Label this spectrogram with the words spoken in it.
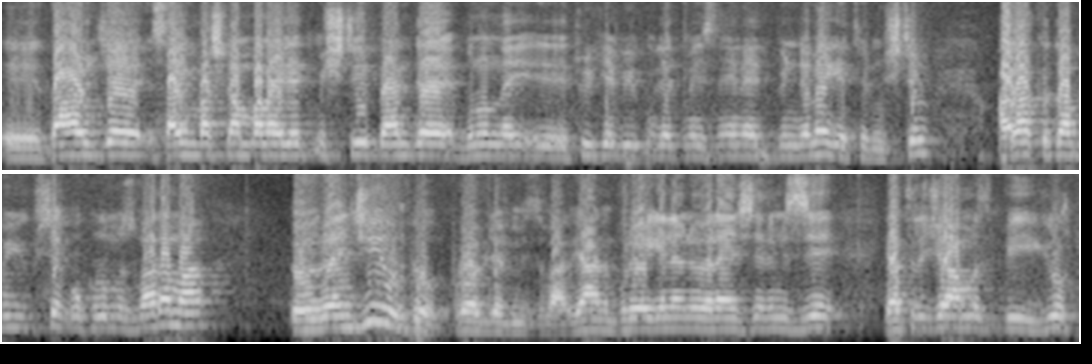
e, daha önce Sayın Başkan bana iletmişti. Ben de bununla e, Türkiye Büyük Millet Meclisi'ne gündeme getirmiştim. Arakı'da bir yüksek okulumuz var ama öğrenci yurdu problemimiz var. Yani buraya gelen öğrencilerimizi yatıracağımız bir yurt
